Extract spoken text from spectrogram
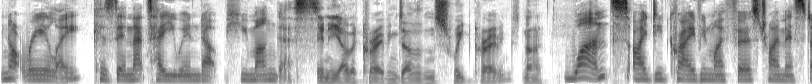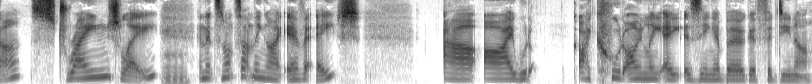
not really, because then that's how you end up humongous. Any other cravings other than sweet cravings? No. Once I did crave in my first trimester, strangely, and it's not something I ever eat. Uh, I would, I could only eat a zinger burger for dinner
